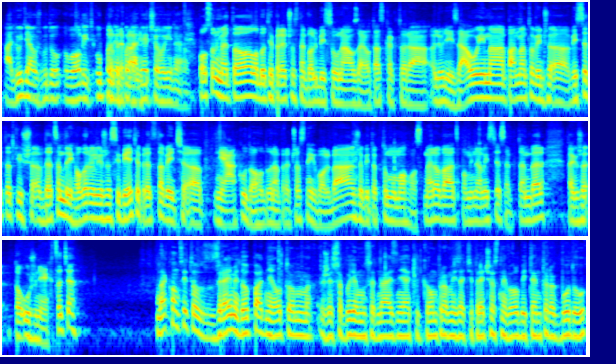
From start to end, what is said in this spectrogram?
a ľudia už budú voliť úplne Dobre, podľa páni. niečoho iného. Posuňme to, lebo tie predčasné voľby sú naozaj otázka, ktorá ľudí zaujíma. Pán Matovič, eh, vy ste totiž v decembri hovorili, že si viete predstaviť eh, nejakú dohodu na predčasných voľbách, že by to k tomu mohlo smerovať. Spomínali ste september, takže to už nechcete? Na konci to zrejme dopadne o tom, že sa bude musieť nájsť nejaký kompromis a tie predčasné voľby tento rok budú.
